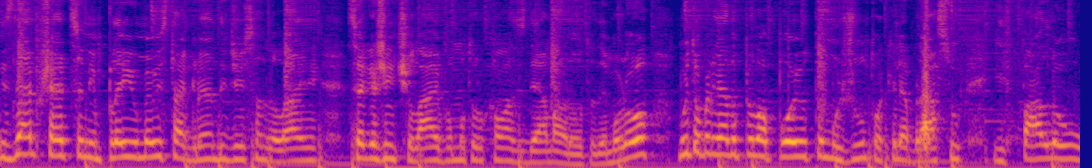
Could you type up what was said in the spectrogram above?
Snapchat Cineplay, o meu Instagram, DJ Sunderline. Segue a gente lá e vamos trocar umas ideias marotas, demorou? Muito obrigado pelo apoio, tamo junto, aquele abraço e falou!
